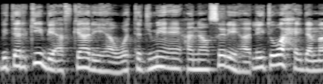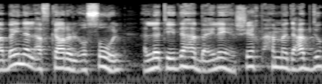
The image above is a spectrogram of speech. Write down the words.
بتركيب أفكارها وتجميع عناصرها لتوحد ما بين الأفكار الأصول التي ذهب إليها الشيخ محمد عبده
